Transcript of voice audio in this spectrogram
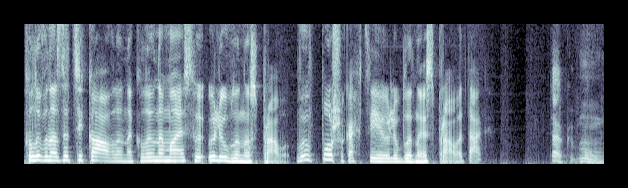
коли вона зацікавлена, коли вона має свою улюблену справу. Ви в пошуках цієї улюбленої справи, так? Так, ну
